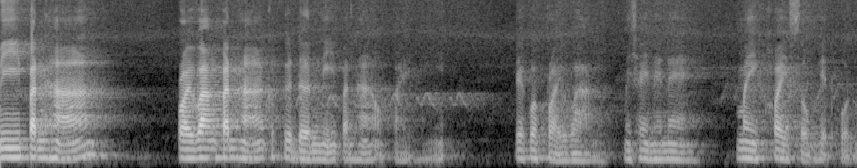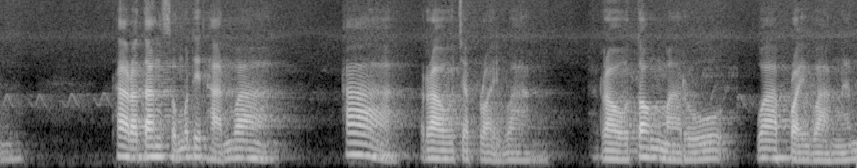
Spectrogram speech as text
มีปัญหาปล่อยวางปัญหาก็คือเดินหนีปัญหาออกไป เรียกว่าปล่อยวางไม่ใช่แน่ ๆ ไม่ค่อยสมเหตุผล ถ้าเราตั้งสมมติฐานว่า ถ้าเราจะปล่อยวาง เราต้องมารู้ว่าปล่อยวางนั้น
